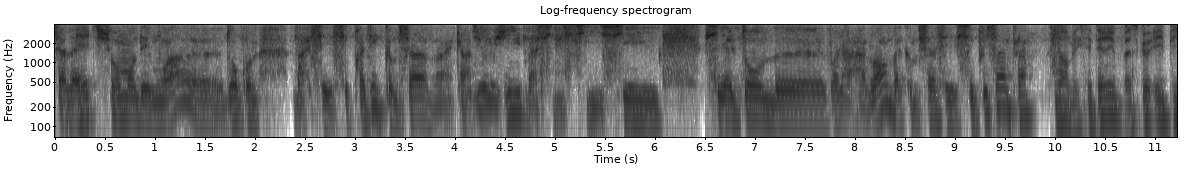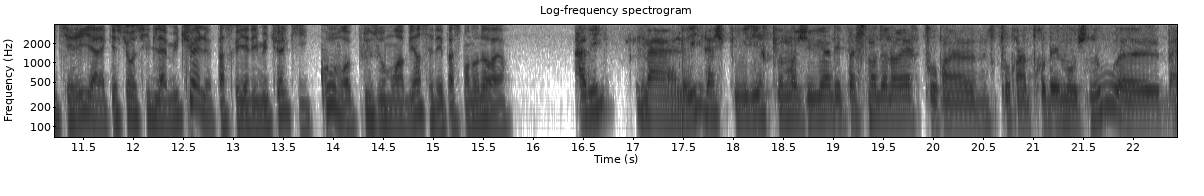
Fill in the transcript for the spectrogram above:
Ça va Et- être sûrement des mois. euh, donc, on, bah, c'est, pratique comme ça. Bah, cardiologie, bah, si, si, si, si elle tombe, euh, voilà, avant, bah, comme ça, c'est, c'est plus simple. Hein. Non mais c'est terrible parce que et puis Thierry il y a la question aussi de la mutuelle parce qu'il y a des mutuelles qui couvrent plus ou moins bien ces dépassements d'honoraires. Ah oui. Bah, oui, là, je peux vous dire que moi, j'ai eu un dépassement d'honoraires pour un, pour un problème au genou. Euh, bah,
